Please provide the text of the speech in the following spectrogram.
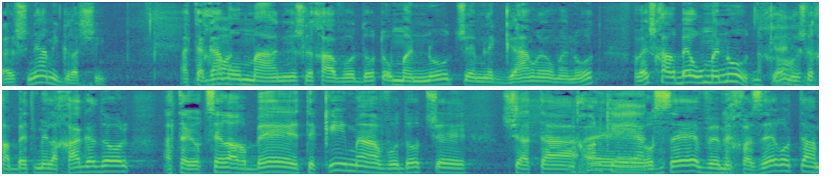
על שני המגרשים. אתה נכון. גם אומן, יש לך עבודות אומנות שהן לגמרי אומנות. אבל יש לך הרבה אומנות, נכון. כן? יש לך בית מלאכה גדול, אתה יוצר הרבה העתקים מהעבודות ש, שאתה נכון, אה, כי... עושה ומפזר נכון. אותם.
